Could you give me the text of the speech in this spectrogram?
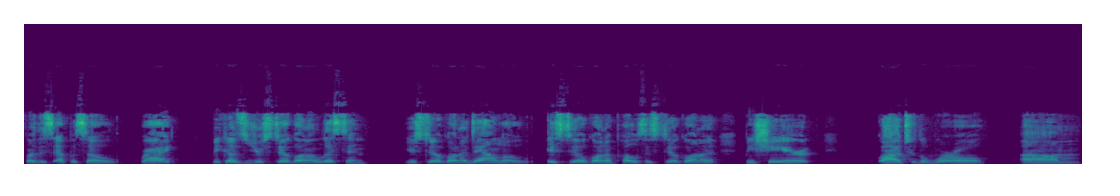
for this episode, right? Because you're still going to listen. You're still going to download. It's still going to post. It's still going to be shared uh, to the world um,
